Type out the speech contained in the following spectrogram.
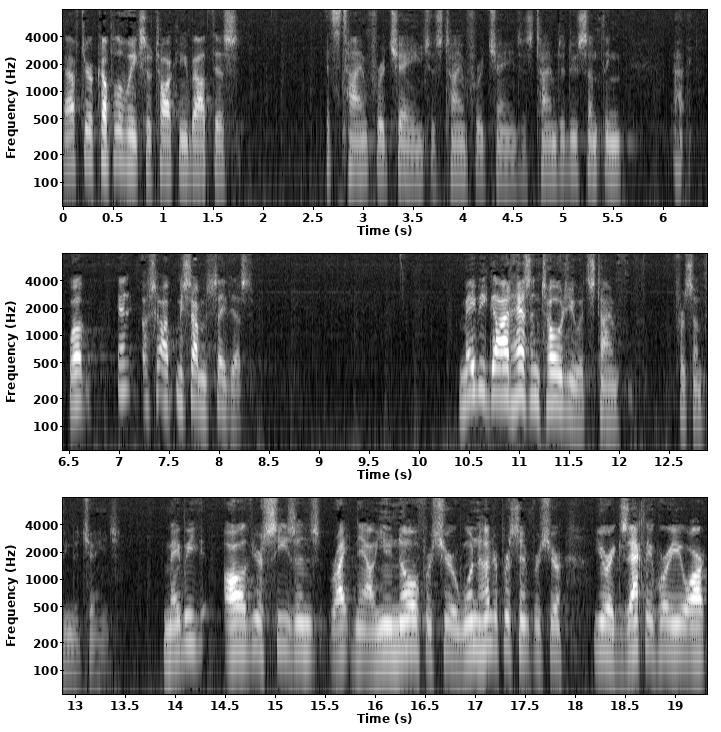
After a couple of weeks of talking about this it's time for a change. It's time for a change. It's time to do something. Well, and uh, so uh, let me stop and say this. Maybe God hasn't told you it's time for something to change. Maybe all of your seasons right now, you know for sure, 100% for sure, you're exactly where you are,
